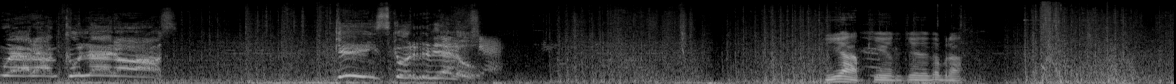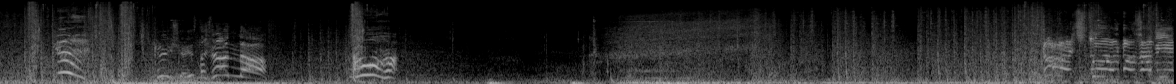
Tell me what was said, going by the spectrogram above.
Mueran culeros! Gin, skurwielu! Ja pierdzielę, dobra. Kryj się, jesteś ranna! Dawać tu albo zabiję!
